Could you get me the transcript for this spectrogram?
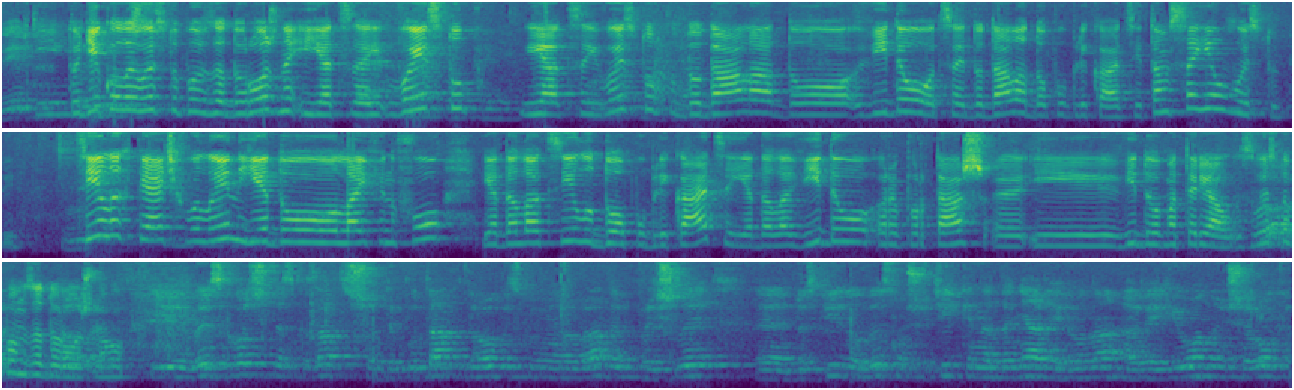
в який Тоді, коли виступив задорожний, і я цей виступ, я цей виступ додала до відео, оце додала до публікації. Там все є у виступі. Цілих 5 хвилин є до Life.info, Я дала цілу до публікації, я дала відео, репортаж е, і відеоматеріал з виступом Добре, задорожного. добре. І ви хочете сказати, що депутати Дрогобицької ради прийшли е, до спільного висновку, що тільки надання регіона, регіону і широких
